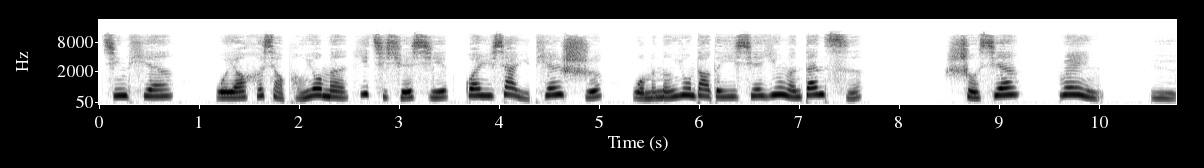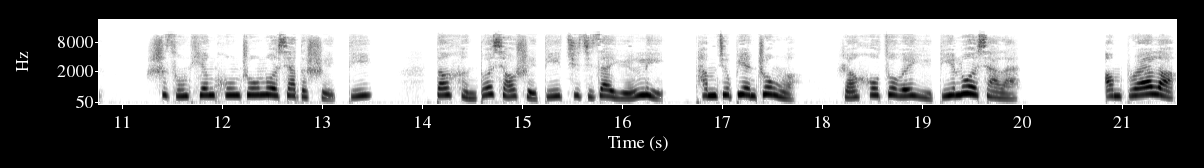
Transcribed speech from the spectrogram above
今天我要和小朋友们一起学习关于下雨天时我们能用到的一些英文单词。首先，rain，雨，是从天空中落下的水滴。当很多小水滴聚集在云里，它们就变重了，然后作为雨滴落下来。Umbrella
